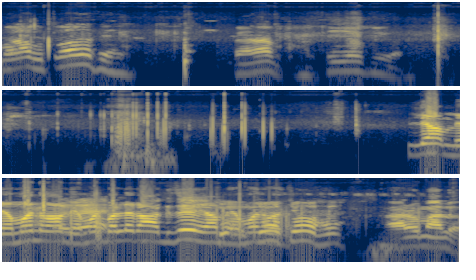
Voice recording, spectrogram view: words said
મારા ઉતવાયો છે. પેલા ભત્રીજો પીવો. લે મહેમાન આ મહેમાન બલે રાખજે આ મહેમાન જો હે. હારો માલો.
